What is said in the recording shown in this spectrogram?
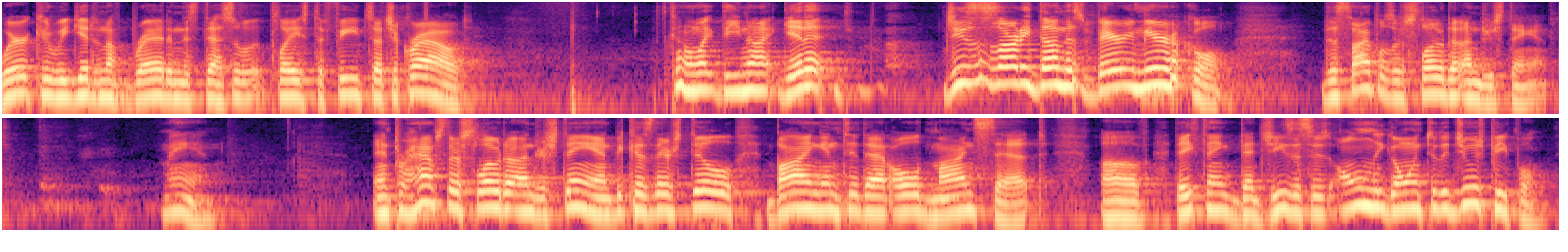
Where could we get enough bread in this desolate place to feed such a crowd? It's kind of like, Do you not get it? Jesus has already done this very miracle. Disciples are slow to understand. Man. And perhaps they're slow to understand because they're still buying into that old mindset of they think that Jesus is only going to the Jewish people.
